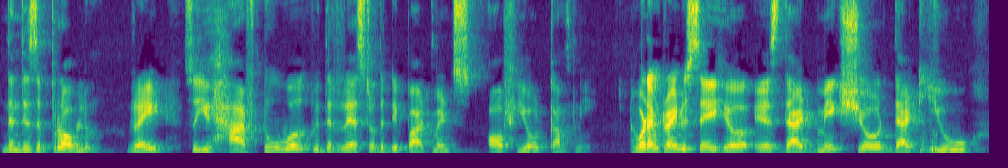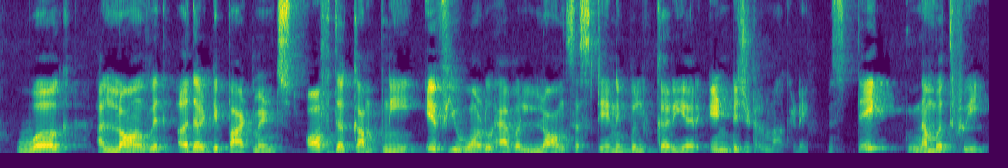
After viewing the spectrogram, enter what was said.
then there's a problem right? So you have to work with the rest of the departments of your company. What i'm trying to say here is that make sure that you work along with other departments of the company if you want to have a long sustainable career in digital marketing. Mistake number 3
